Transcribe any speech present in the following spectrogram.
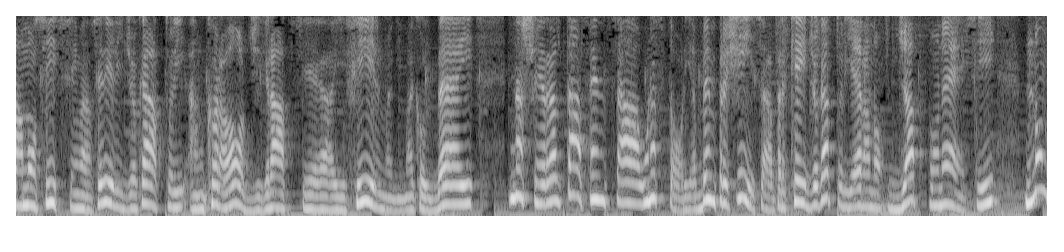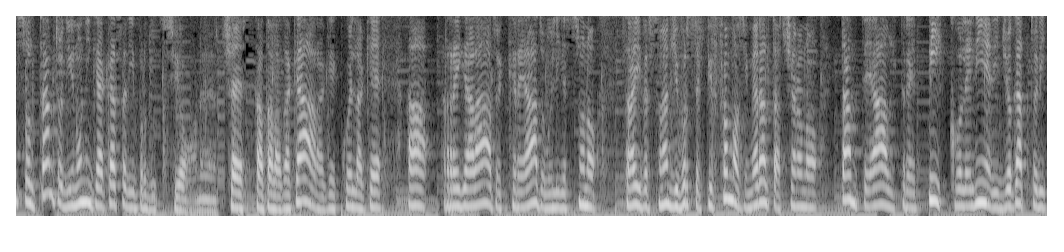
famosissima serie di giocattoli, ancora oggi grazie ai film di Michael Bay, nasce in realtà senza una storia ben precisa perché i giocattoli erano giapponesi non soltanto di un'unica casa di produzione, c'è stata la Takara che è quella che ha regalato e creato quelli che sono tra i personaggi forse più famosi, ma in realtà c'erano tante altre piccole linee di giocattoli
